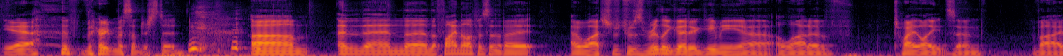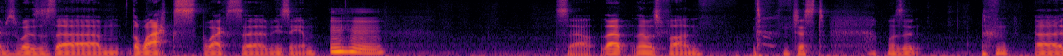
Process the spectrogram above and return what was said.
Yeah, very misunderstood. um, and then the the final episode that I I watched, which was really good, it gave me uh, a lot of Twilight Zone vibes. Was um, the Wax the Wax uh, Museum. Mm-hmm. So that that was fun. Just was it uh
